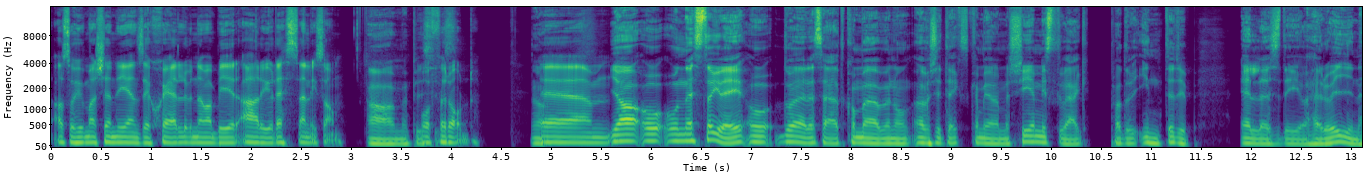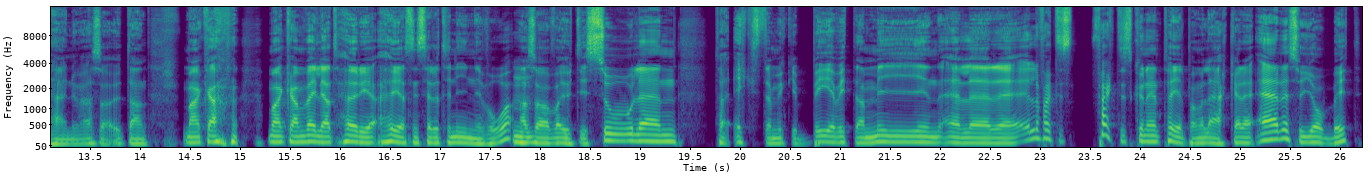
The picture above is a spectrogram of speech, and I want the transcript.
alltså hur man känner igen sig själv när man blir arg och ledsen liksom. ja men precis. Och förrådd. Ja. Ehm, Ja, och, och nästa grej, och då är det så här att komma över, någon, över sitt ex kan man göra med kemisk väg. Pratar vi inte typ LSD och heroin här nu alltså, utan man kan, man kan välja att höja, höja sin serotoninnivå, Mm. alltså vara ute i solen, ta extra mycket B-vitamin eller, eller faktiskt, faktiskt kunna ta hjälp av en läkare. Är det så jobbigt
